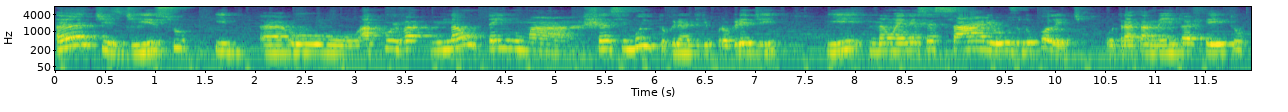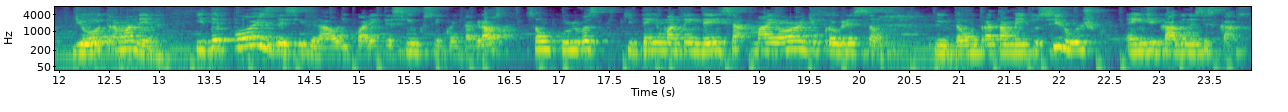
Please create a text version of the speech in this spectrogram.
antes disso e, uh, o, a curva não tem uma chance muito grande de progredir e não é necessário o uso do colete. O tratamento é feito de outra maneira. E depois desse grau de 45, 50 graus, são curvas que têm uma tendência maior de progressão. Então, o tratamento cirúrgico é indicado nesses casos.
